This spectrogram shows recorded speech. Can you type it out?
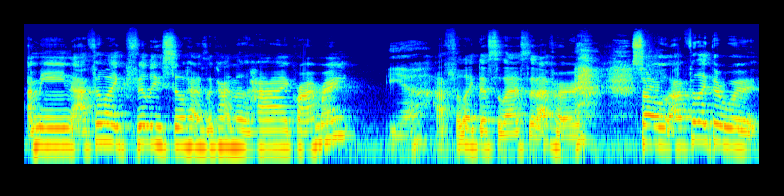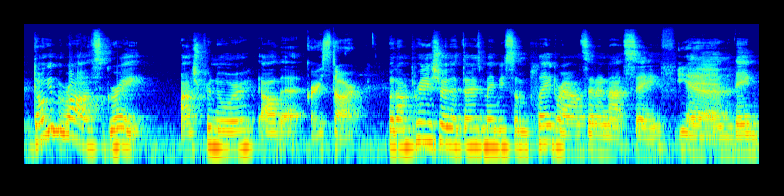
I mean, I feel like Philly still has a kind of high crime rate. Yeah. I feel like that's the last that I've heard. so I feel like there were. Don't get me wrong, it's great, entrepreneur, all that. Great start. But I'm pretty sure that there's maybe some playgrounds that are not safe. Yeah. And they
